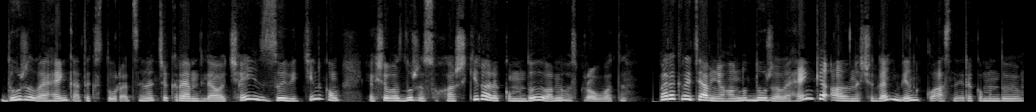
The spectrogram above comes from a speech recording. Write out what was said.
дуже легенька текстура. Це наче крем для очей з відтінком. Якщо у вас дуже суха шкіра, рекомендую вам його спробувати. Перекриття в нього ну дуже легеньке, але на щодень він класний, рекомендую.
